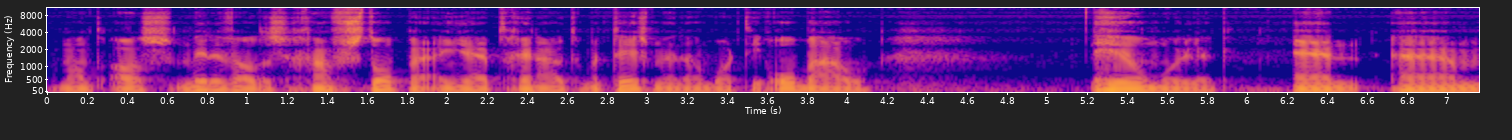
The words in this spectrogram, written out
Want als middenvelders gaan verstoppen en je hebt geen automatisme, dan wordt die opbouw heel moeilijk. En ehm,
